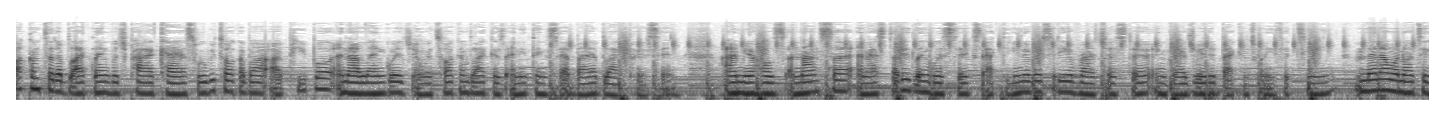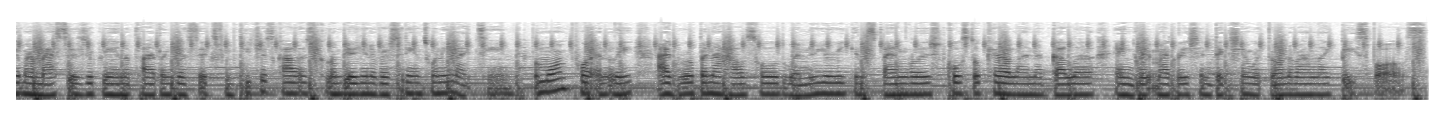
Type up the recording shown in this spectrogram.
Welcome to the Black Language Podcast, where we talk about our people and our language, and we're talking black as anything said by a black person. I'm your host, Anansa, and I studied linguistics at the University of Rochester and graduated back in 2015. And then I went on to get my master's degree in applied linguistics from Teachers College, Columbia University in 2019. But more importantly, I grew up in a household where Nuyorican Spanglish, Coastal Carolina Gullah, and Great Migration Diction were thrown around like baseballs.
